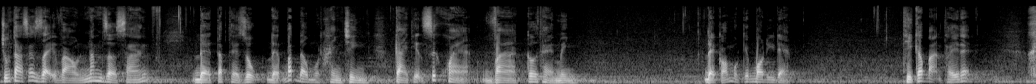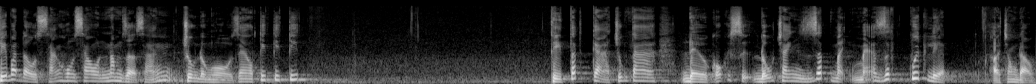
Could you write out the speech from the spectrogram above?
chúng ta sẽ dậy vào 5 giờ sáng Để tập thể dục, Để bắt đầu một hành trình cải thiện sức khỏe và cơ thể mình, Để có một cái body đẹp. Thì các bạn thấy đấy, Khi bắt đầu sáng hôm sau 5 giờ sáng, Chuông đồng hồ reo tít tít tít, Thì tất cả chúng ta đều có cái sự đấu tranh rất mạnh mẽ, Rất quyết liệt ở trong đầu.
